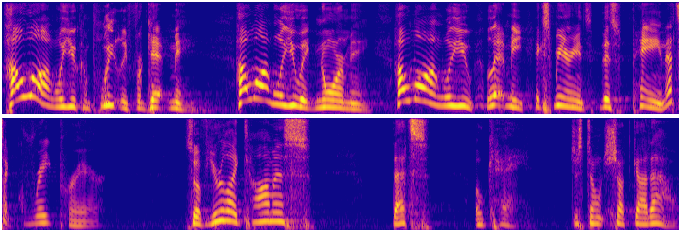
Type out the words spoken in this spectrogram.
how long will you completely forget me? How long will you ignore me? How long will you let me experience this pain? That's a great prayer. So if you're like Thomas, that's okay. Just don't shut God out.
